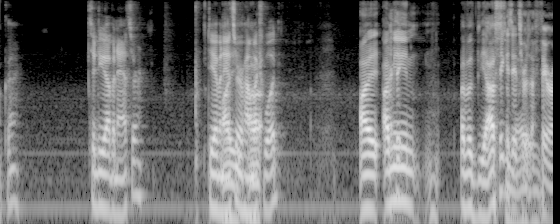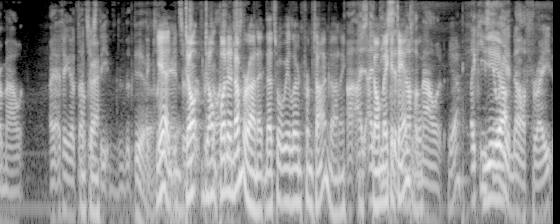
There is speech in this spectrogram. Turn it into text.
Okay. So do you have an answer? Do you have an I- answer of how uh, much wood? I I, I think- mean, I like the I think his answer is a fair amount. I, I think that, that's Okay. just the, the, Yeah. the clear Yeah, answer don't for- for don't put a number on it. That's what we learned from time, Donnie. I, I, don't make it decent tangible. amount. Yeah. Like he's Yeah. doing enough, right?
